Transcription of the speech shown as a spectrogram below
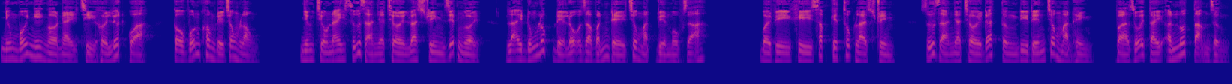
Nhưng mối nghi ngờ này chỉ hơi lướt qua, cậu vốn không để trong lòng. Nhưng chiều nay sứ giả nhà trời livestream giết người lại đúng lúc để lộ ra vấn đề trước mặt viên mục giã. Bởi vì khi sắp kết thúc livestream, sứ giả nhà trời đã từng đi đến trong màn hình và duỗi tay ấn nút tạm dừng.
